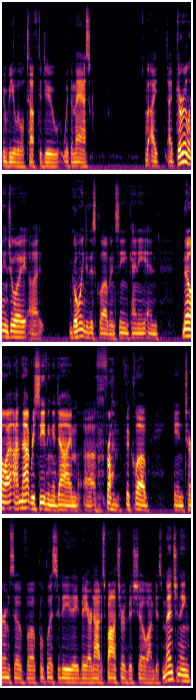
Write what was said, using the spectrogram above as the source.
It would be a little tough to do with a mask. But I I thoroughly enjoy uh, going to this club and seeing Kenny and no, I, am not receiving a dime uh, from the club in terms of uh, publicity. They, they are not a sponsor of this show. I'm just mentioning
